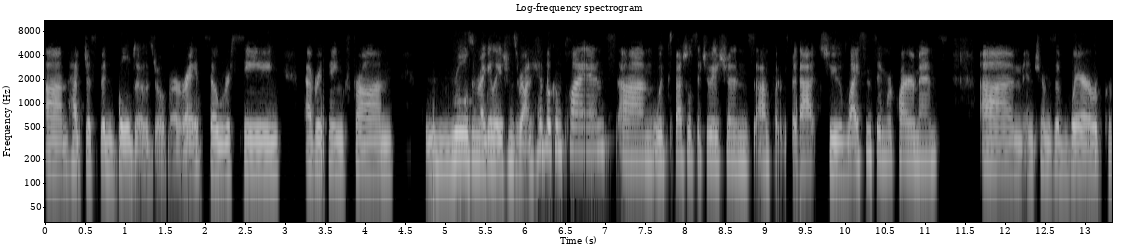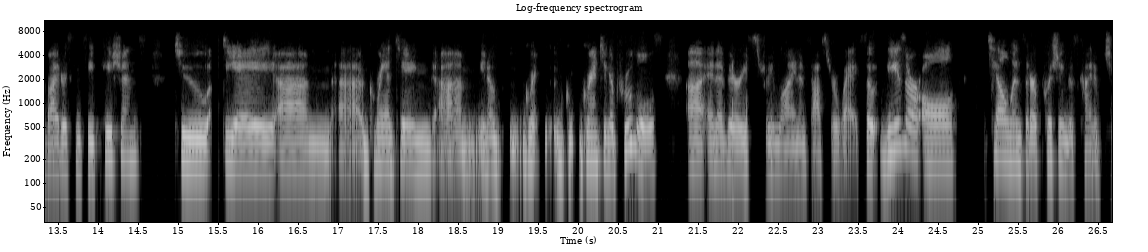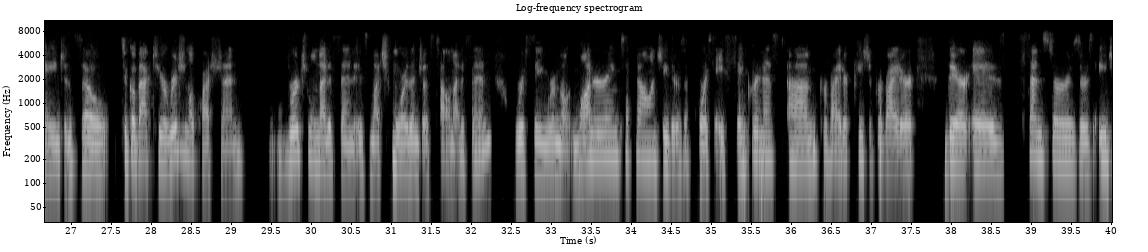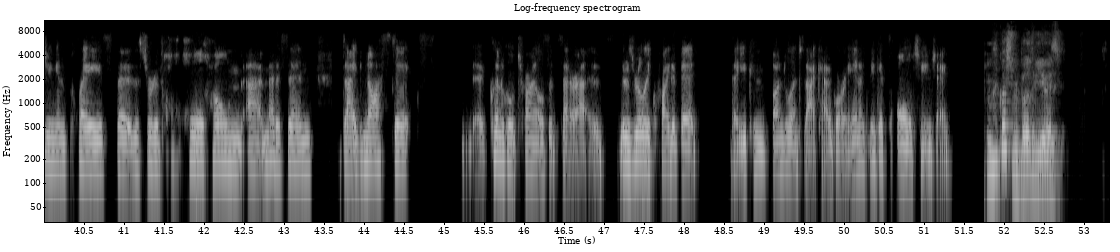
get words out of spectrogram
um, have just been bulldozed over, right? So we're seeing everything from rules and regulations around HIPAA compliance um, with special situations um, put for that to licensing requirements um, in terms of where providers can see patients to FDA um, uh, granting, um, you know, gr- granting approvals uh, in a very streamlined and faster way. So these are all tailwinds that are pushing this kind of change. And so to go back to your original question, virtual medicine is much more than just telemedicine. We're seeing remote monitoring technology. There's, of course, asynchronous um, provider, patient provider. There is sensors, there's aging in place, the, the sort of whole home uh, medicine, diagnostics, uh, Uh, clinical trials, et cetera. It's, there's really quite a bit that you can bundle into that category. And I think it's all changing. My question for both of you is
